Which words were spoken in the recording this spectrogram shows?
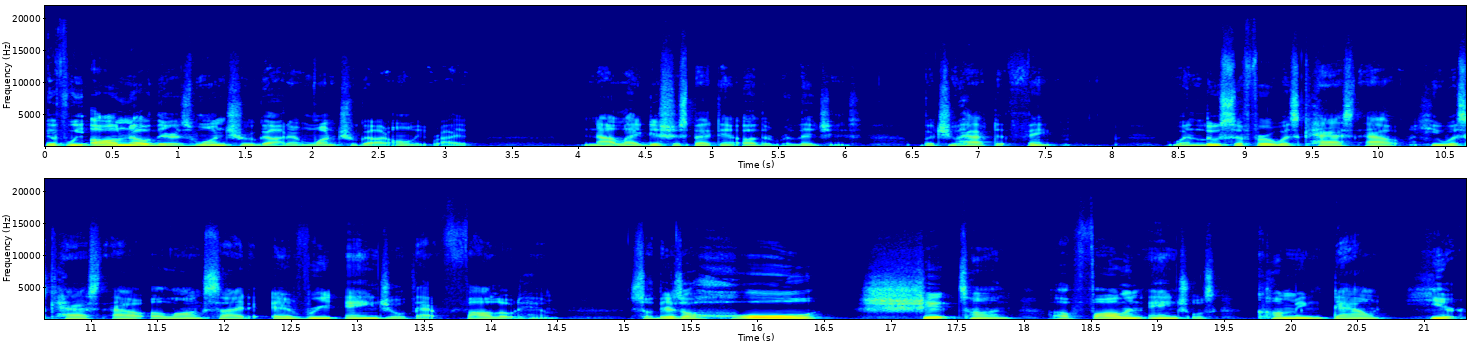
If we all know there's one true God and one true God only, right? Not like disrespecting other religions, but you have to think. When Lucifer was cast out, he was cast out alongside every angel that followed him. So there's a whole shit ton of fallen angels coming down here.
